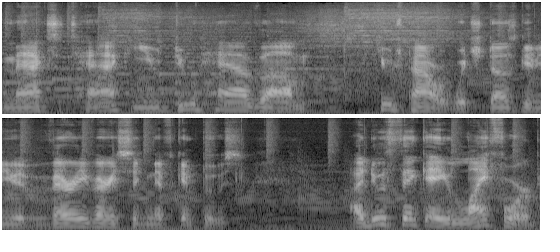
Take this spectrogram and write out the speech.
max attack. You do have um, huge power, which does give you a very, very significant boost. I do think a Life Orb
